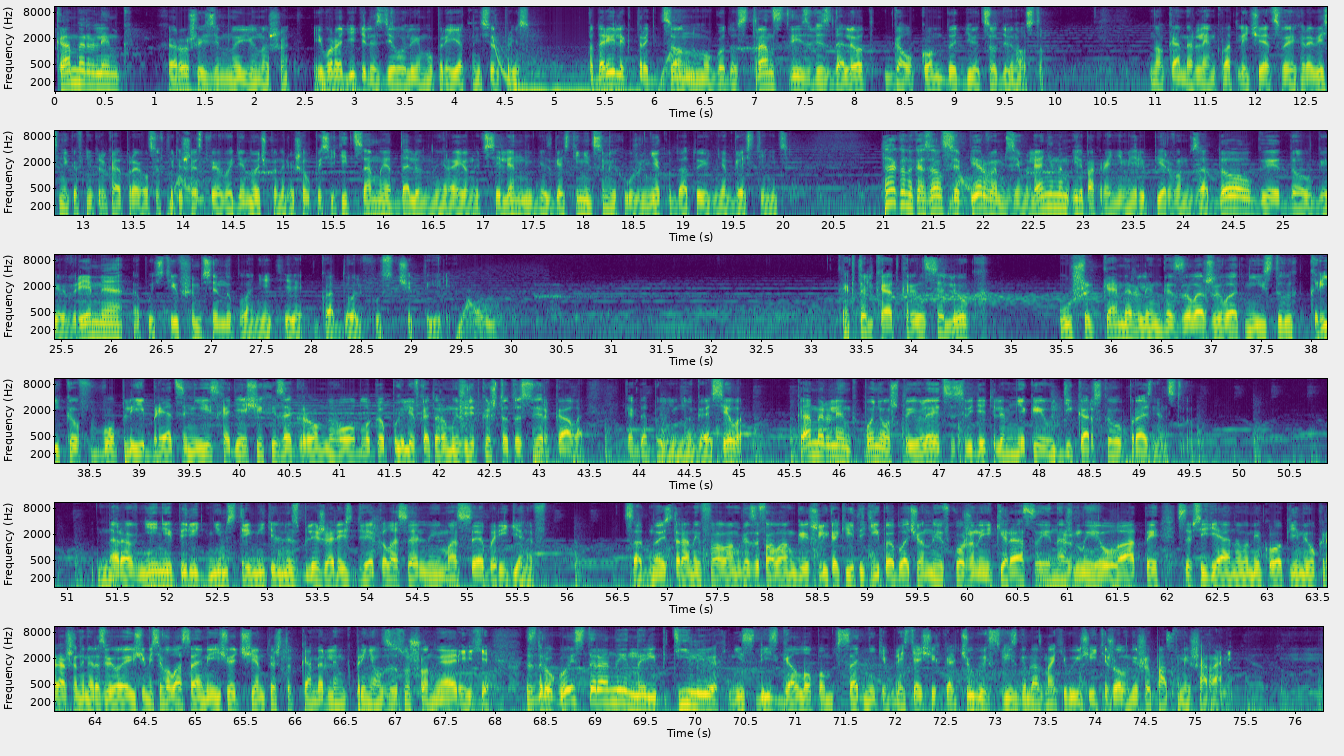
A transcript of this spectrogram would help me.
Камерлинг – хороший земной юноша. Его родители сделали ему приятный сюрприз. Подарили к традиционному году странствий звездолет «Галконда 990». Но Камерлинг, в отличие от своих ровесников, не только отправился в путешествие в одиночку, но решил посетить самые отдаленные районы Вселенной, где с гостиницами хуже некуда, а то и нет гостиниц. Так он оказался первым землянином, или, по крайней мере, первым за долгое-долгое время опустившимся на планете Гадольфус-4. Как только открылся люк, уши Камерлинга заложило от неистовых криков, воплей и бряцаний, исходящих из огромного облака пыли, в котором изредка что-то сверкало. Когда пыль немного осела, Камерлинг понял, что является свидетелем некоего дикарского празднества – на равнине перед ним стремительно сближались две колоссальные массы аборигенов. С одной стороны, фаланга за фалангой шли какие-то типы, облаченные в кожаные керасы и ножные латы, с обсидиановыми копьями, украшенными развивающимися волосами и еще чем-то, что Камерлинг принял за сушеные орехи. С другой стороны, на рептилиях неслись галопом всадники в блестящих кольчугах с визгом размахивающие тяжелыми шипастыми шарами.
